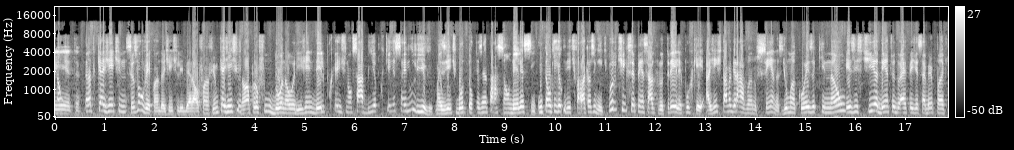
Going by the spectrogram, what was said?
então- escrita. Tanto que a gente, vocês vão ver quando a gente liberar o fanfilme, que a gente não aprofundou na origem dele, porque a gente não sabia porque ia sair no livro. Mas a gente botou a apresentação dele assim. Então o que que eu queria te falar que é o seguinte: tudo tinha que ser pensado pro trailer, porque a gente tava gravando cenas de uma coisa que não existia dentro do RPG Cyberpunk.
